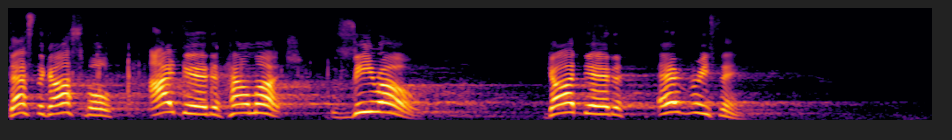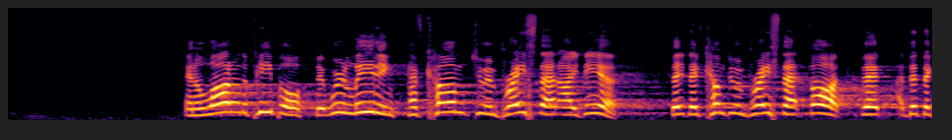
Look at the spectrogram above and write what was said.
That's the gospel I did how much? Zero. God did everything. And a lot of the people that we're leading have come to embrace that idea. They, have come to embrace that thought that, that, the,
